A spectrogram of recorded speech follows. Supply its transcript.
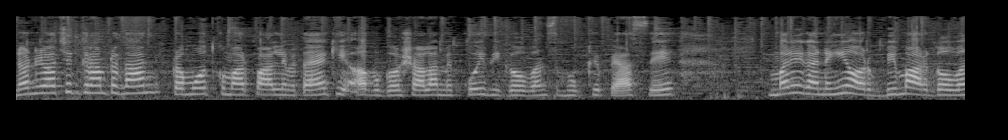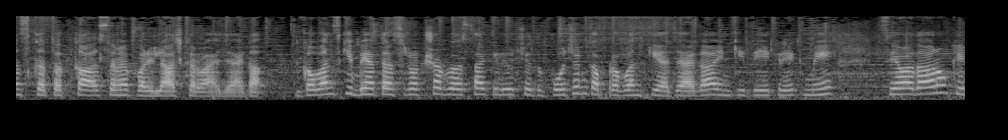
नवनिर्वाचित ग्राम प्रधान प्रमोद कुमार पाल ने बताया कि अब गौशाला में कोई भी गौवंश भूखे प्यास से मरेगा नहीं और बीमार गौवंश का तत्काल समय पर इलाज करवाया जाएगा। गौवंश की बेहतर सुरक्षा व्यवस्था के लिए उचित भोजन का प्रबंध किया जाएगा। इनकी देखरेख में सेवादारों के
